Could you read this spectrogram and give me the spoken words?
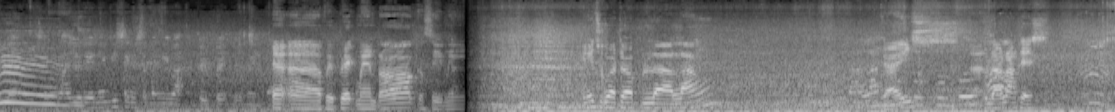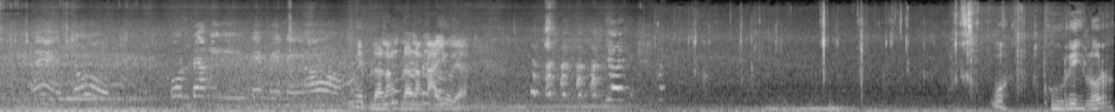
ayo rene iki sing seneng iwak bebek yo mentok. Eh, bebek mentok ke sini. Ini juga ada belalang, Lalang guys. Nah, belalang, guys. Hmm. Eh. Kondang iki tempene. Ini belalang-belalang kayu ya. Wah, gurih lur.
